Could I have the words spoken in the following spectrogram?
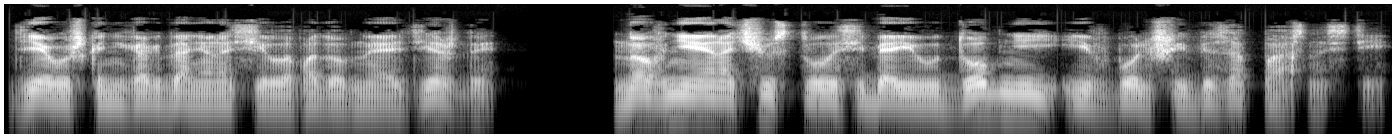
Девушка никогда не носила подобной одежды, но в ней она чувствовала себя и удобней, и в большей безопасности.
